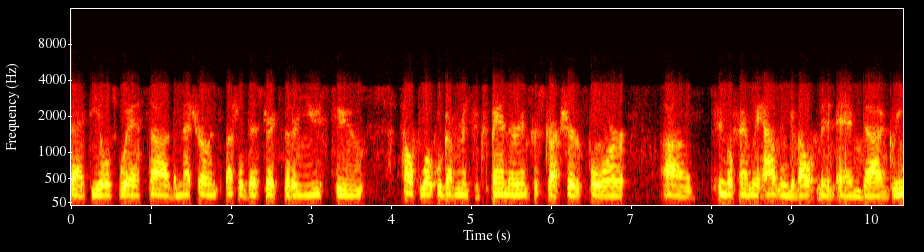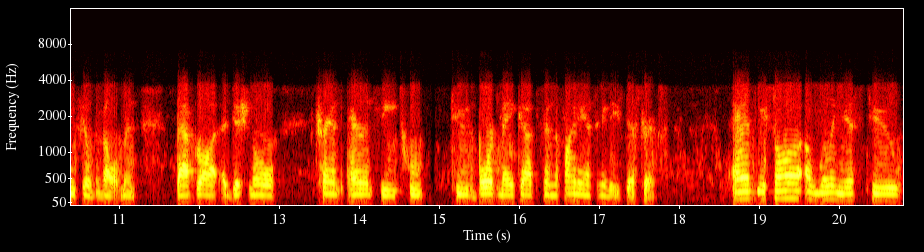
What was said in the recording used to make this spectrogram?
that deals with uh, the metro and special districts that are used to help local governments expand their infrastructure for uh, single family housing development and uh, greenfield development that brought additional transparency to, to the board makeups and the financing of these districts. And we saw a willingness to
